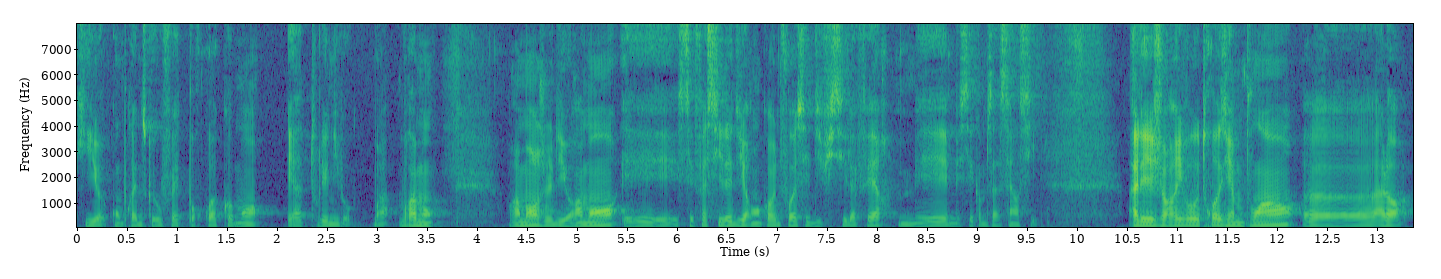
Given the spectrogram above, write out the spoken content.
qui euh, comprennent ce que vous faites, pourquoi, comment et à tous les niveaux. Voilà, vraiment. Vraiment, je le dis vraiment, et c'est facile à dire, encore une fois, c'est difficile à faire, mais, mais c'est comme ça, c'est ainsi. Allez, j'arrive au troisième point. Euh, alors,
